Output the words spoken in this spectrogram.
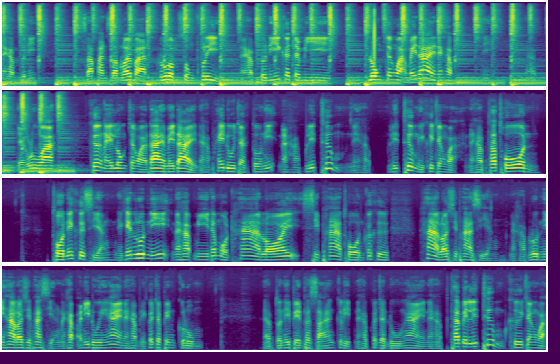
นะครับตัวนี้ 3,300 บาทร่วมส่งฟรีนะครับตัวนี้ก็จะมีลงจังหวะไม่ได้นะครับนี่นะครับอยากรู้ว่าเครื่องไหนลงจังหวะได้ไม่ได้นะครับ ให้ดูจากตรงนี้นะครับริทึมเนี่ยครับ ริทึมนี่คือจังหวะนะครับ ถ้าโทน โทนนี่คือเสียง อย่างเช่นรุ่นนี้นะครับ มีทั้งหมด 515 โทนก็คือ 515 เสียงนะครับ รุ่นนี้ 515 เสียงนะครับ อันนี้ดูง่ายๆนะครับนี่ก็จะเป็นกลุ่มนะครับ ตัวนี้เป็นภาษาอังกฤษนะครับ ก็จะดูง่ายนะครับ ถ้าเป็นริทึมคือจังหวะ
